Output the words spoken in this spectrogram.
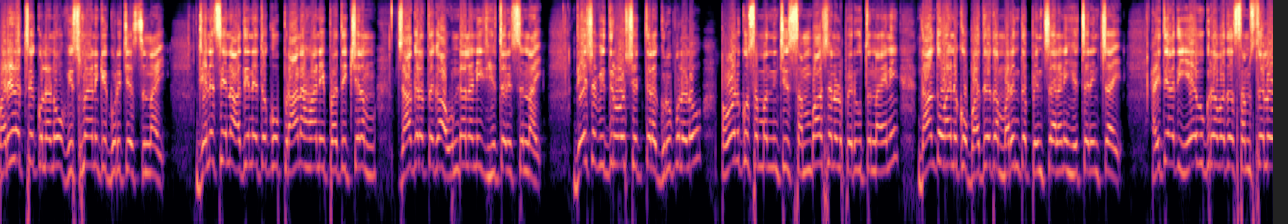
పరిరక్షకులను విస్మయానికి గురి చేస్తున్నాయి. జనసేన అధినేతకు ప్రాణహాని ప్రతిక్షణం జాగ్రత్తగా ఉండాలని హెచ్చరిస్తున్నాయి. దేశ విద్రోహ శక్తుల గ్రూపులలో పవన్కు సంబంధించి సంభాషణలు పెరుగుతున్నాయని దాంతో ఆయనకు భద్రత మరింత పెంచాలని హెచ్చరించాయి. అయితే అది ఏ ఉగ్రవాద సంస్థలో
